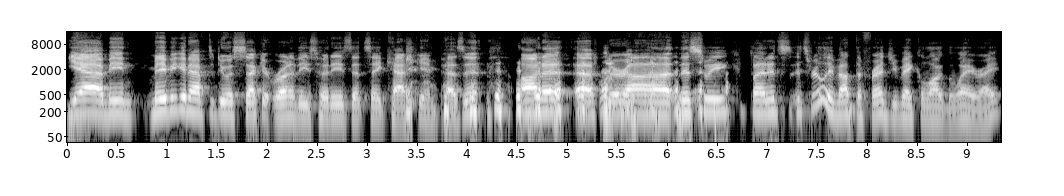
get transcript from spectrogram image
Yeah, I mean, maybe gonna have to do a second run of these hoodies that say "Cash Game Peasant" on it after uh, this week. But it's it's really about the friends you make along the way, right?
